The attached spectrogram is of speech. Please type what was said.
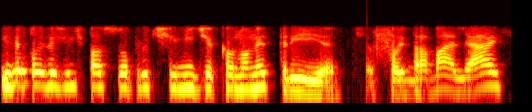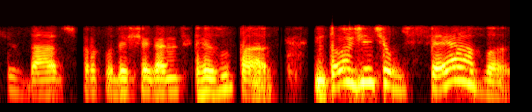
e depois a gente passou para o time de econometria. Foi trabalhar esses dados para poder chegar nesse resultado. Então a gente observa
